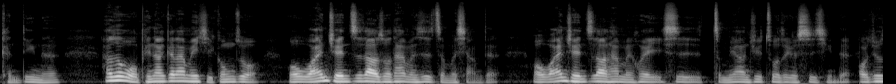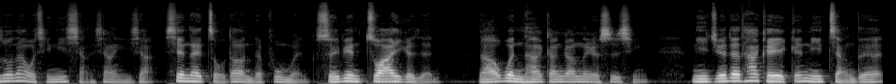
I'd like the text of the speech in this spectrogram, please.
肯定呢？”他说：“我平常跟他们一起工作，我完全知道说他们是怎么想的，我完全知道他们会是怎么样去做这个事情的。”我就说：“那我请你想象一下，现在走到你的部门，随便抓一个人，然后问他刚刚那个事情，你觉得他可以跟你讲的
